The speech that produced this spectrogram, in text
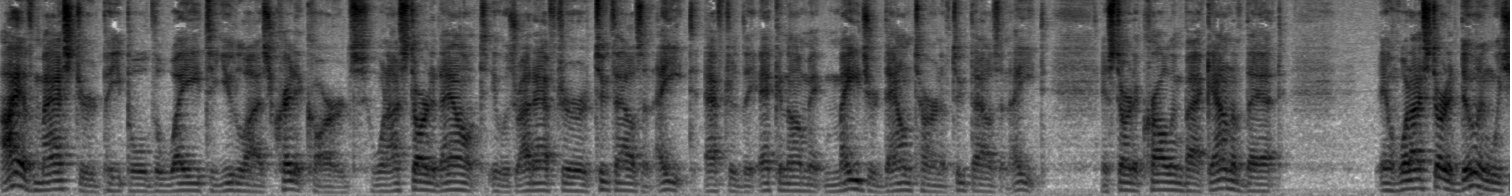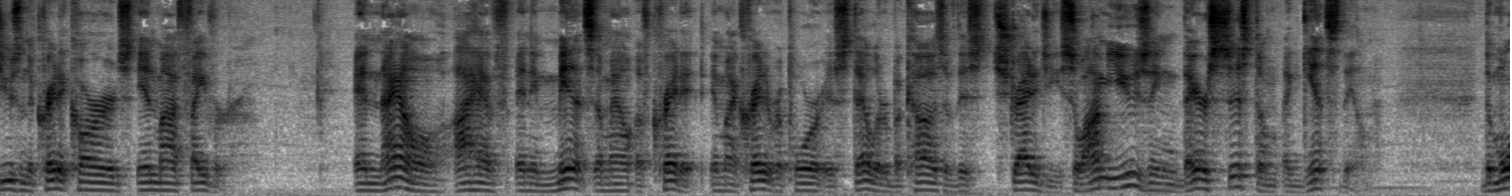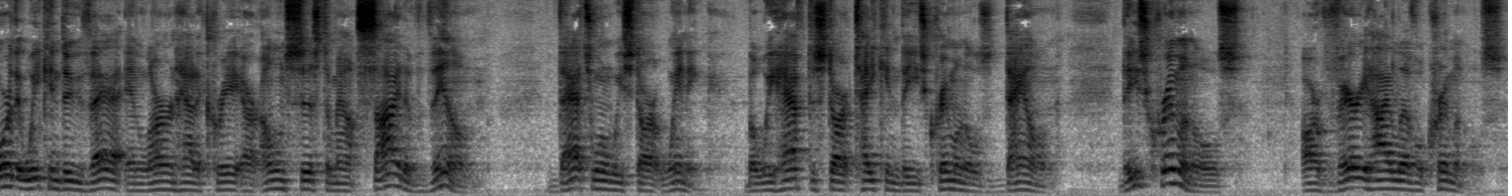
I have mastered people the way to utilize credit cards. When I started out, it was right after 2008, after the economic major downturn of 2008, and started crawling back out of that. And what I started doing was using the credit cards in my favor. And now I have an immense amount of credit, and my credit report is stellar because of this strategy. So I'm using their system against them. The more that we can do that and learn how to create our own system outside of them, that's when we start winning. But we have to start taking these criminals down. These criminals are very high level criminals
